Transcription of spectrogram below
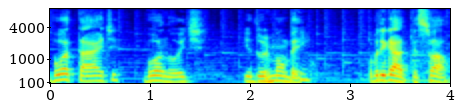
boa tarde, boa noite e durmam bem. Obrigado, pessoal!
